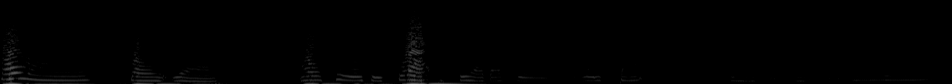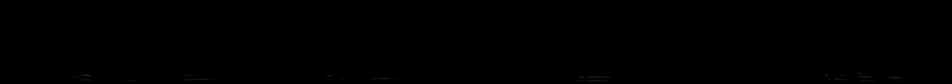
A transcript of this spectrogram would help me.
Hey y'all. So yeah, I was playing some slap. We had that from Lunchbox. We had some slap from Dolly. It was lit, right? You was feeling that? Was you feeling that? Now it's about to be a young songbird slapping. This is my favorite song off the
